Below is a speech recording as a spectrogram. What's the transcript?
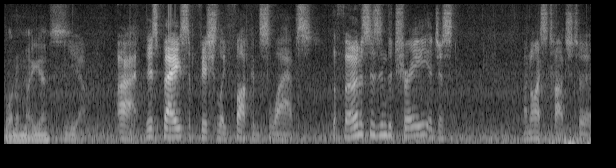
bottom, I guess. Yeah. Alright, this base officially fucking slaps. The furnaces in the tree are just a nice touch too.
